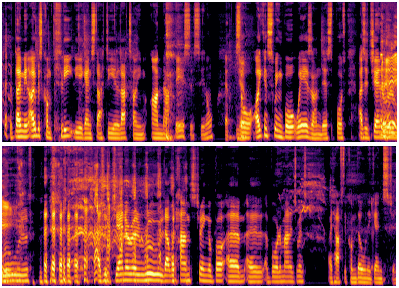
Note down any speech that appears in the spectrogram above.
but I mean I was completely against that deal that time on that basis you know Yeah, so I can swing both ways on this but as a general Hey. rule as a general rule that would hamstring a, bo- um, a, a board of management I'd have to come down against you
